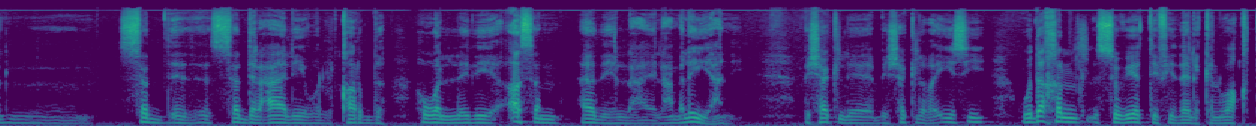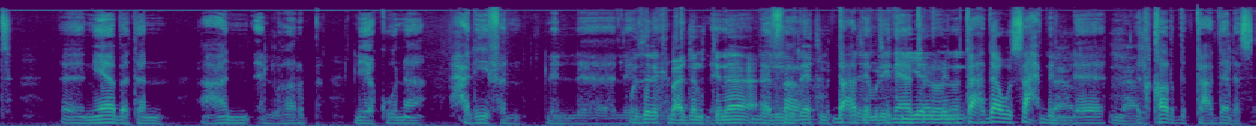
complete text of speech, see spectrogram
السد السد العالي والقرض هو الذي أسم هذه الع- العملية يعني بشكل بشكل رئيسي ودخل السوفيتي في ذلك الوقت آه، نيابة عن الغرب ليكون حليفا لل وذلك بعد امتناع. الولايات امتناع الأمريكية الولايات من المتحدة وسحب نعم، نعم. القرض بتاع دالاس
